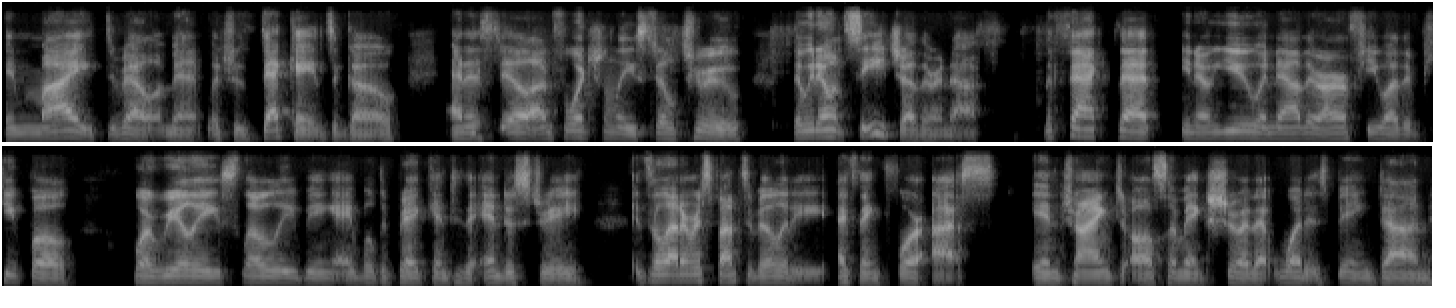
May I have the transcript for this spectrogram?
in my development, which was decades ago, and is mm-hmm. still unfortunately still true that we don't see each other enough the fact that you know you and now there are a few other people who are really slowly being able to break into the industry it's a lot of responsibility i think for us in trying to also make sure that what is being done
